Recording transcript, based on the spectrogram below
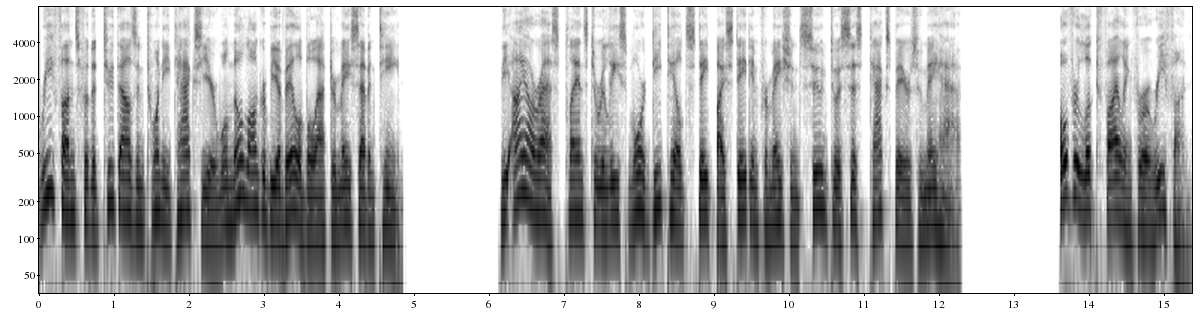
refunds for the 2020 tax year will no longer be available after May 17. The IRS plans to release more detailed state by state information soon to assist taxpayers who may have overlooked filing for a refund.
